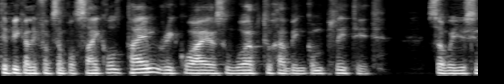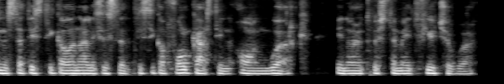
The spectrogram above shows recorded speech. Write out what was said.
typically, for example, cycle time requires work to have been completed. So we're using statistical analysis, statistical forecasting on work in order to estimate future work.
